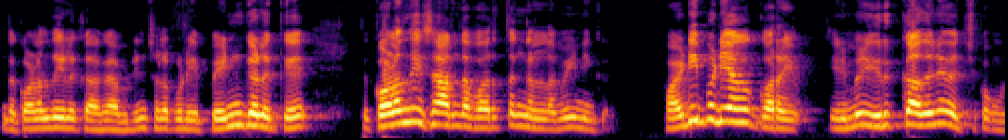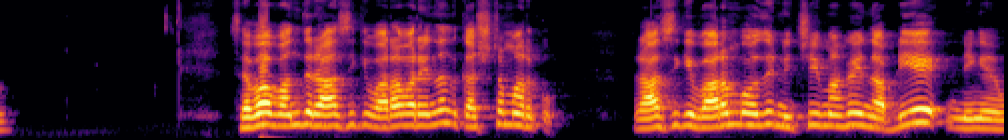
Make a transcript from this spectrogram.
இந்த குழந்தைகளுக்காக அப்படின்னு சொல்லக்கூடிய பெண்களுக்கு இந்த குழந்தை சார்ந்த வருத்தங்கள் எல்லாமே இன்னைக்கு படிப்படியாக குறையும். இனிமேல் இருக்காதுன்னே வச்சுக்கோங்க. செவ்வாய் வந்து ராசிக்கு வர வரையும் தான் அது கஷ்டமாக இருக்கும். ராசிக்கு வரும்போது நிச்சயமாக இந்த அப்படியே நீங்கள்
